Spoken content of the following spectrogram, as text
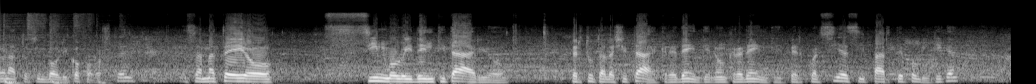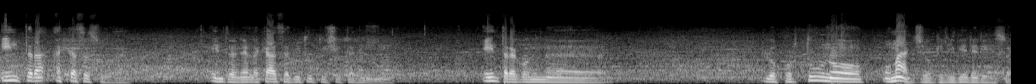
è un atto simbolico forte. San Matteo, simbolo identitario per tutta la città, credenti, non credenti, per qualsiasi parte politica, entra a casa sua, entra nella casa di tutti i cittadini, entra con eh, l'opportuno omaggio che gli viene reso.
